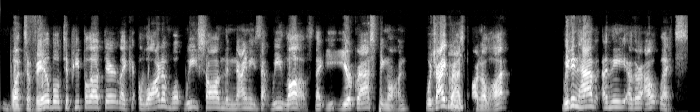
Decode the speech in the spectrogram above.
what's available to people out there. Like a lot of what we saw in the 90s that we love, that you're grasping on, which I grasp mm-hmm. on a lot, we didn't have any other outlets.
